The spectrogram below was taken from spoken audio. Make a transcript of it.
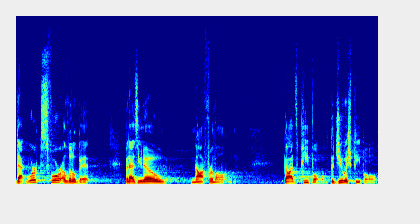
That works for a little bit, but as you know, not for long. God's people, the Jewish people,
